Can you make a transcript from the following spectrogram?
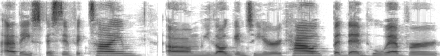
at a specific time, um, you log into your account, but then whoever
